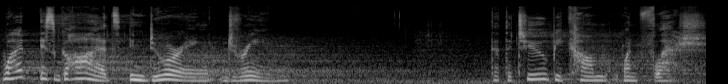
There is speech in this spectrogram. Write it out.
What is God's enduring dream? That the two become one flesh,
